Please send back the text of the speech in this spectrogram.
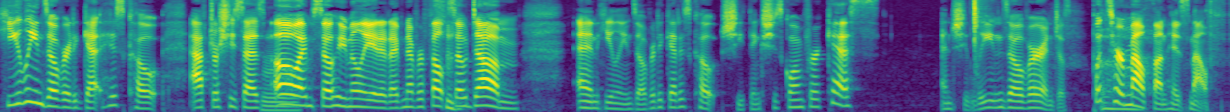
he leans over to get his coat after she says, Hmm. Oh, I'm so humiliated. I've never felt so dumb. And he leans over to get his coat. She thinks she's going for a kiss. And she leans over and just puts her mouth on his mouth.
